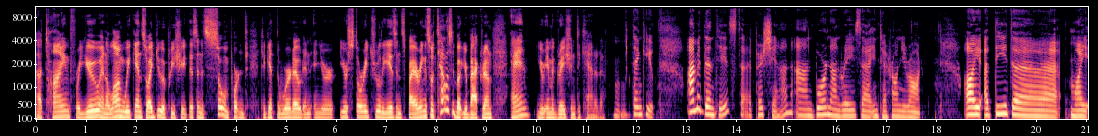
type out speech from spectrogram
uh, time for you and a long weekend. So I do appreciate this, and it's so important to get the word out. And, and your your story truly is inspiring. And so tell us about your background and your immigration to Canada. Mm, thank you. I'm a dentist, a Persian, and born and raised uh, in Tehran, Iran. I did uh, my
